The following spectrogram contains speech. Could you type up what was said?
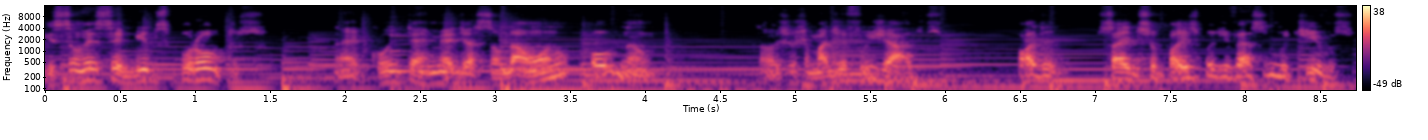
e são recebidos por outros, né, com intermediação da ONU ou não. Então, isso é chamado de refugiados. Pode sair do seu país por diversos motivos,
